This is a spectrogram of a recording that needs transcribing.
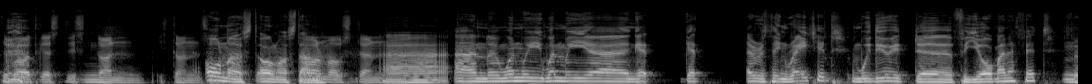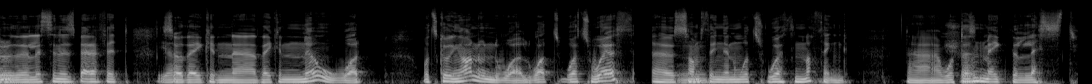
the podcast is done is done so- almost, almost done. almost done Uh, and uh, when we when we uh, get get everything rated, and we do it uh, for your benefit, for Mhm. the listeners' benefit, Yeah. so they can uh, they can know what what's going on in the world, what what's worth uh, something and what's worth nothing, uh, what Sure. doesn't make the list.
